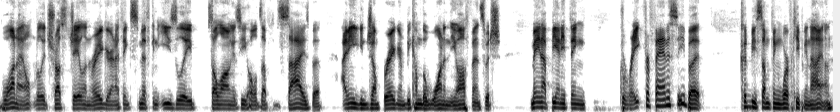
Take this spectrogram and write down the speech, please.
one. I don't really trust Jalen Reagor, and I think Smith can easily, so long as he holds up the size, but I think he can jump Reagor and become the one in the offense, which may not be anything great for fantasy, but could be something worth keeping an eye on.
